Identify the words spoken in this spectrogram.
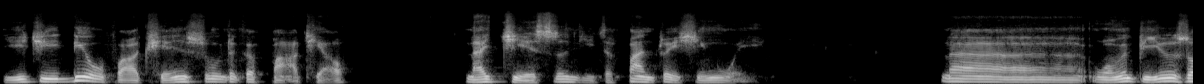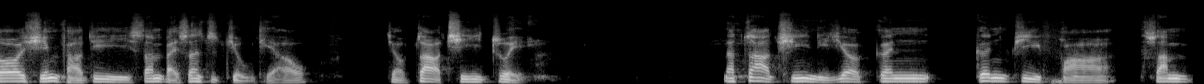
依据六法全书那个法条来解释你的犯罪行为。那我们比如说刑法第三百三十九条，叫诈欺罪。那诈欺，你就要根根据法三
